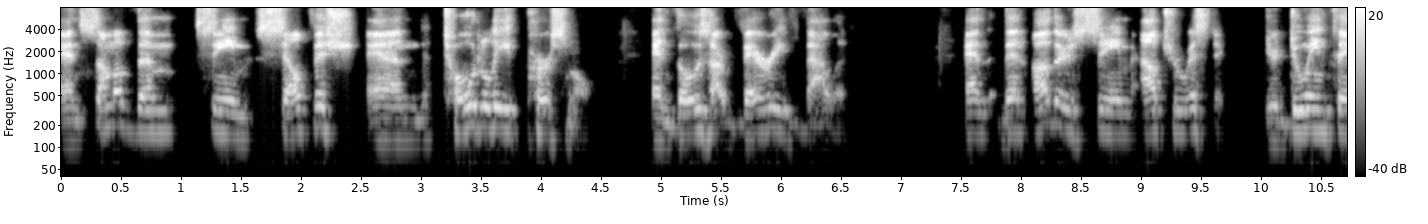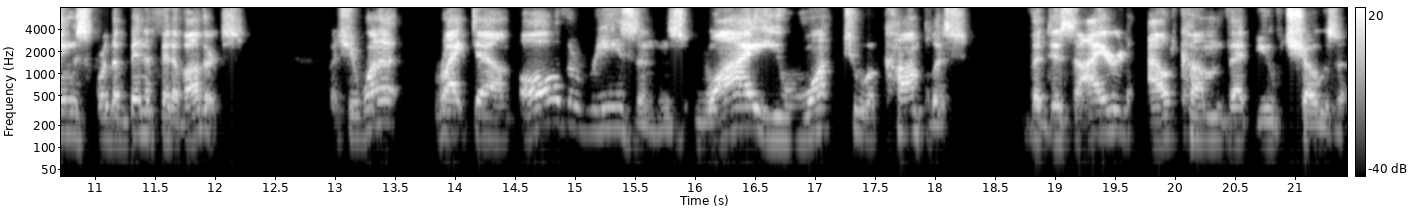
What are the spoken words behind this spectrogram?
And some of them seem selfish and totally personal, and those are very valid. And then others seem altruistic. You're doing things for the benefit of others. But you want to write down all the reasons why you want to accomplish the desired outcome that you've chosen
